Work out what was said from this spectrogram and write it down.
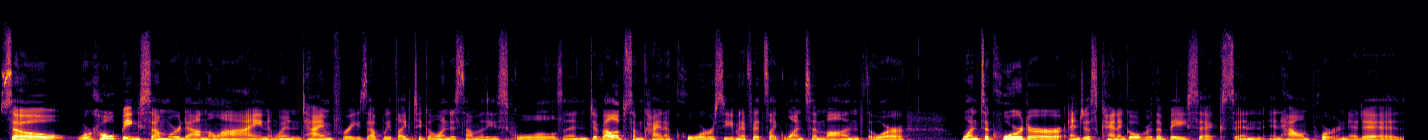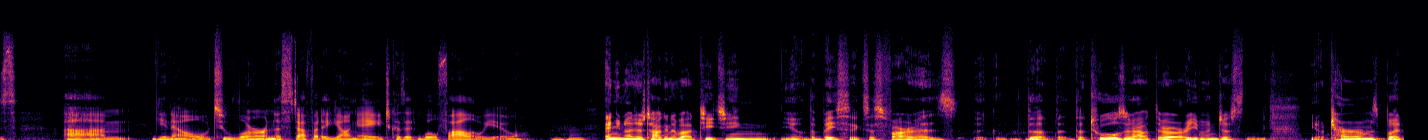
So we're hoping somewhere down the line, when time frees up, we'd like to go into some of these schools and develop some kind of course, even if it's like once a month or once a quarter, and just kind of go over the basics and, and how important it is, um, you know, to learn this stuff at a young age because it will follow you. Mm-hmm. And you're not just talking about teaching, you know, the basics as far as the, the, the tools that are out there, or even just, you know, terms, but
